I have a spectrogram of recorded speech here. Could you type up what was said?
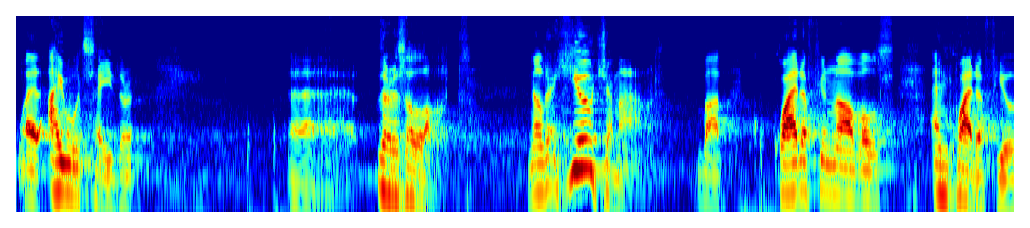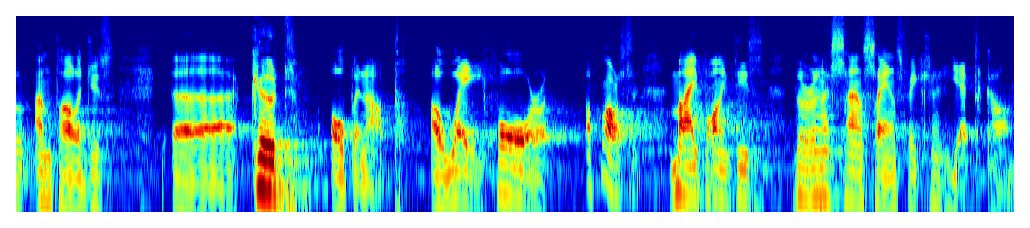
well, I would say there, uh, there is a lot. Not a huge amount, but quite a few novels and quite a few anthologies uh, could open up a way for. Of course, my point is the Renaissance science fiction is yet to come.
